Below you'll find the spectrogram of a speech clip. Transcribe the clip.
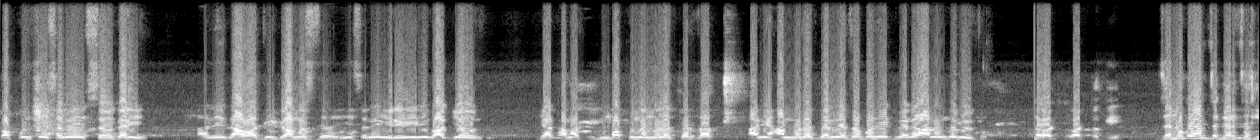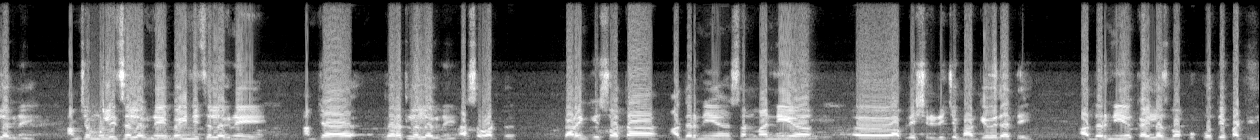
बापूंचे सगळे सहकारी आणि गावातील ग्रामस्थ हे सगळे हिरेरीने भाग घेऊन या कामात बापूंना मदत करतात आणि हा मदत करण्याचा पण एक वेगळा आनंद मिळतो. वाटतो की जणू काय आमचं घरचंच लग्न आहे आमच्या मुलीचं लग्न आहे बहिणीचं लग्न आहे आमच्या घरातलं लग्न आहे असं वाटतं. कारण की स्वतः आदरणीय सन्माननीय आपले शिर्डीचे भाग्यविदाते आदरणीय कैलास बापू कोते पाटील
